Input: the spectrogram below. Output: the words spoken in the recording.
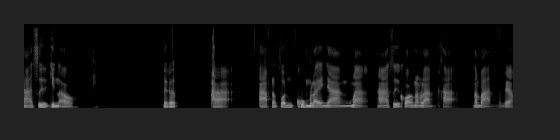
หาสื่อกินเอา แล้วก็ผ่าอาบน้ำฝนคุ้มไรยางมาหาสื่อของน้ำลานขาน้ำบานแล้ว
